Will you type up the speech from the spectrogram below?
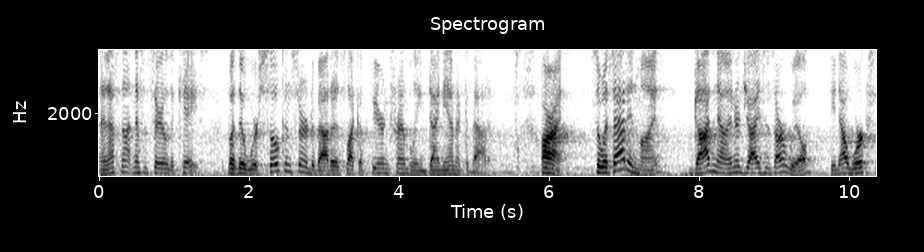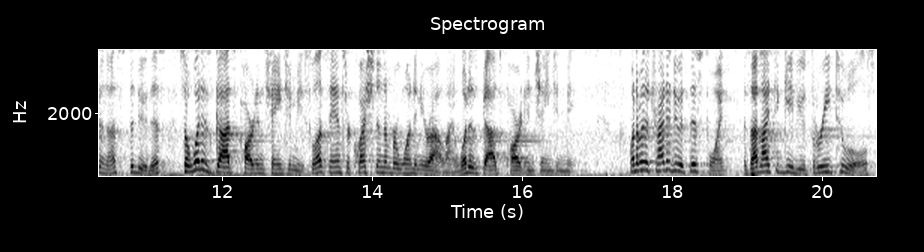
And that's not necessarily the case. But that we're so concerned about it, it's like a fear and trembling dynamic about it. All right. So, with that in mind, God now energizes our will. He now works in us to do this. So, what is God's part in changing me? So, let's answer question number one in your outline. What is God's part in changing me? What I'm going to try to do at this point is I'd like to give you three tools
